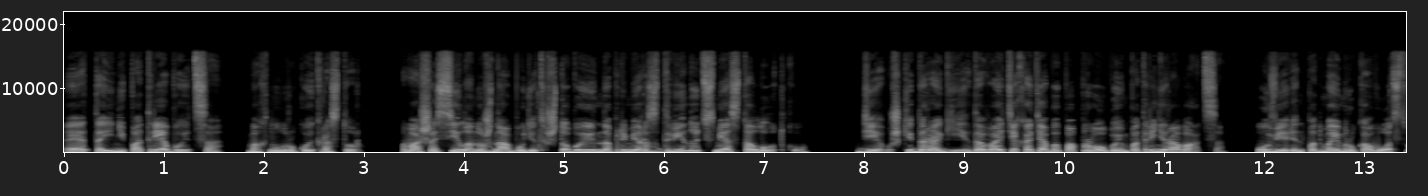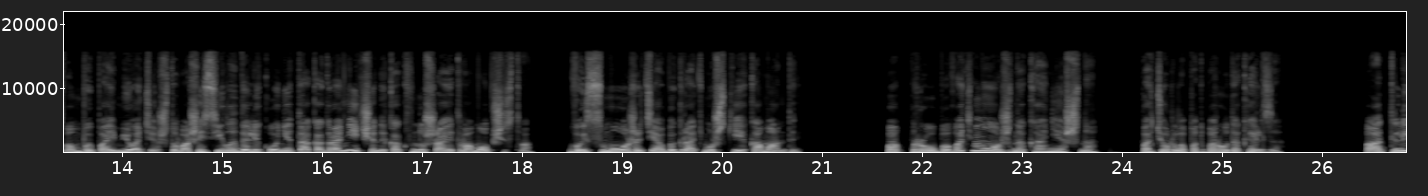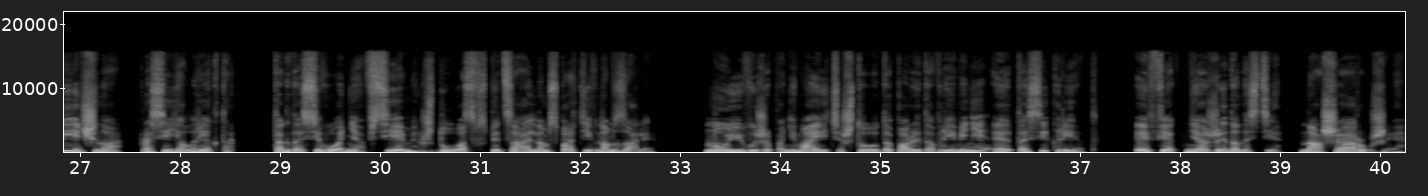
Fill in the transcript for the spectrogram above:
Это и не потребуется, махнул рукой Крастор. Ваша сила нужна будет, чтобы, например, сдвинуть с места лодку. Девушки, дорогие, давайте хотя бы попробуем потренироваться. Уверен, под моим руководством вы поймете, что ваши силы далеко не так ограничены, как внушает вам общество. Вы сможете обыграть мужские команды. Попробовать можно, конечно, потерла подбородок Эльза. «Отлично!» – просиял ректор. «Тогда сегодня в семь жду вас в специальном спортивном зале. Ну и вы же понимаете, что до поры до времени это секрет. Эффект неожиданности – наше оружие».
